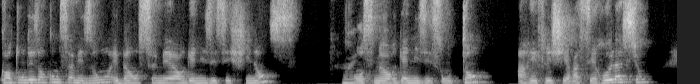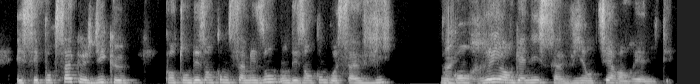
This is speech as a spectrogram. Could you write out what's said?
quand on désencombre sa maison, eh ben, on se met à organiser ses finances, on se met à organiser son temps, à réfléchir à ses relations. Et c'est pour ça que je dis que quand on désencombre sa maison, on désencombre sa vie. Donc, on réorganise sa vie entière en réalité.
